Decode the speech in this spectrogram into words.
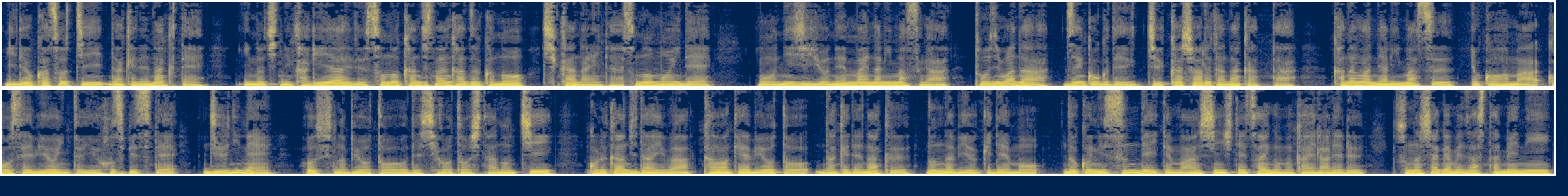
医療過疎地だけでなくて、命に限られるその患者さん家族の力になりたいその思いでもう24年前になりますが、当時まだ全国で10カ所あるかなかった神奈川にあります横浜厚生病院というホスピスで12年ホスピスの病棟で仕事をした後、これからの時代は緩和ケア病棟だけでなく、どんな病気でもどこに住んでいても安心して最後を迎えられる、そんな社会を目指すために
